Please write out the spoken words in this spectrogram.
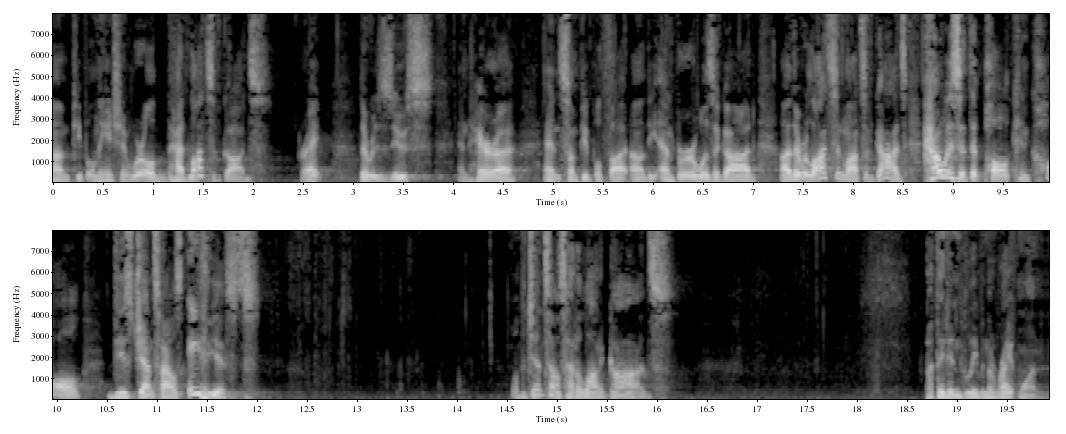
um, people in the ancient world had lots of gods, right? There was Zeus and Hera, and some people thought uh, the emperor was a god. Uh, there were lots and lots of gods. How is it that Paul can call these Gentiles atheists? Well, the Gentiles had a lot of gods, but they didn't believe in the right one.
